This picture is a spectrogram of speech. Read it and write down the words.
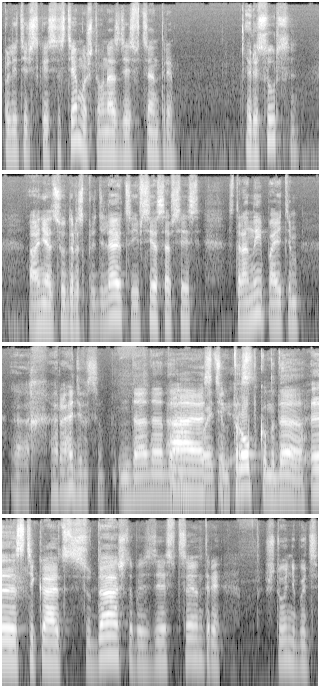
политическая система, что у нас здесь в центре ресурсы, они отсюда распределяются, и все со всей страны по этим радиусом. Да, да, да. А, по этим тропкам, да. Э, стекают сюда, чтобы здесь в центре что-нибудь,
